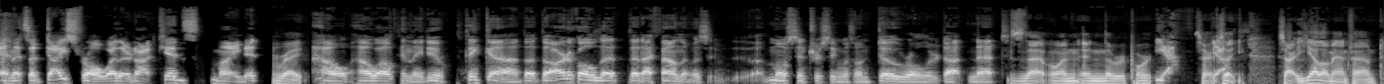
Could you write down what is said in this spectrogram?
and it's a dice roll whether or not kids mind it Right. how how well can they do I think uh, the the article that that I found that was uh, most interesting was on doughroller.net Is that one in the report? yeah Sorry. Yeah. So, sorry. Yellow Man found.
